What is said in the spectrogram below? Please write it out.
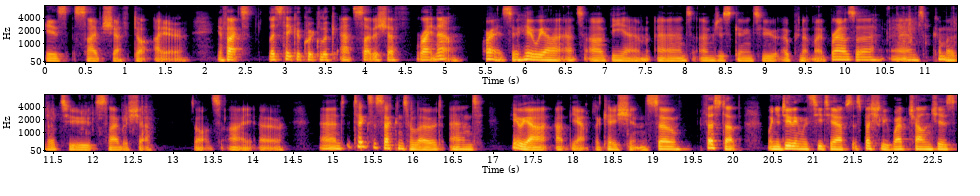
is cyberchef.io. In fact, let's take a quick look at Cyberchef right now. All right, so here we are at our VM and I'm just going to open up my browser and come over to cyberchef.io. And it takes a second to load and here we are at the application. So first up, when you're dealing with CTFs, especially web challenges,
